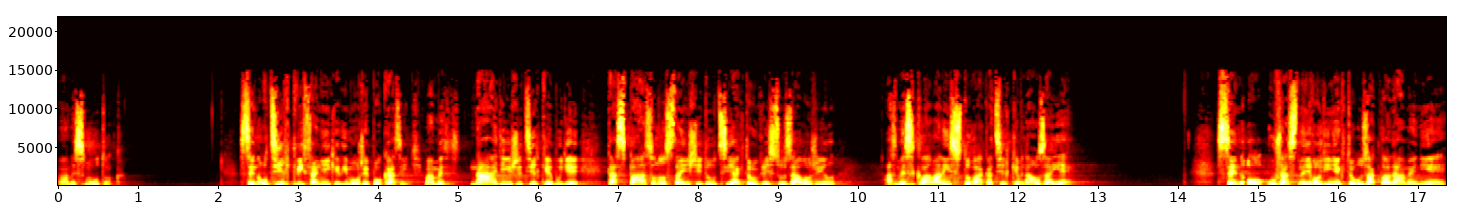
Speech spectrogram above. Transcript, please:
Máme smútok. Sen o cirkvi sa niekedy môže pokaziť. Máme nádej, že cirkev bude tá spásonosť, tá inštitúcia, ktorú Kristus založil a sme sklamaní z toho, aká církev naozaj je. Sen o úžasnej rodine, ktorú zakladáme, nie?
